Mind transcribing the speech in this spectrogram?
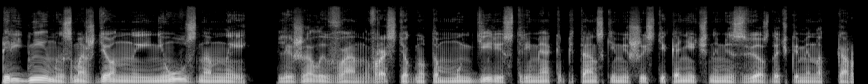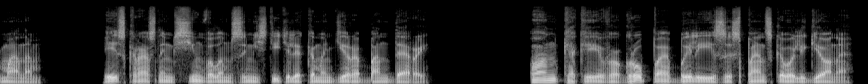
Перед ним, изможденный и неузнанный, лежал Иван в расстегнутом мундире с тремя капитанскими шестиконечными звездочками над карманом и с красным символом заместителя командира Бандеры. Он, как и его группа, были из Испанского легиона.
